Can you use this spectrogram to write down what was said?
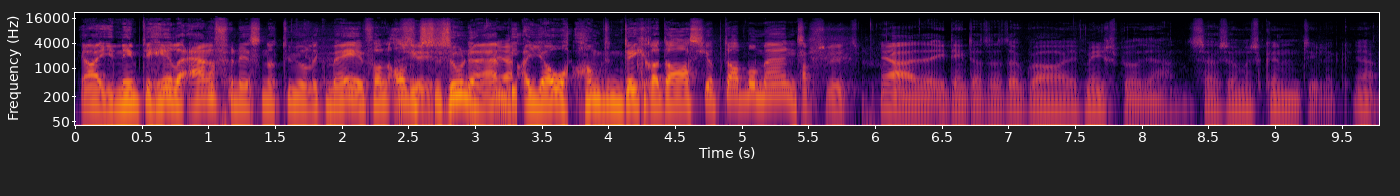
ja, je neemt de hele erfenis natuurlijk mee van al die seizoenen. Hè? Ja. Aan jou hangt een degradatie op dat moment. Absoluut. Ja, ik denk dat dat ook wel heeft meegespeeld. Ja, dat zou zomaar eens kunnen natuurlijk. Ja.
